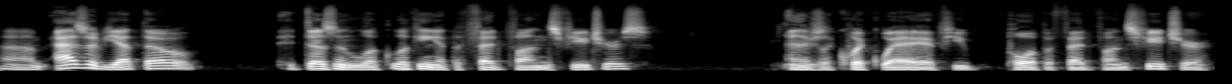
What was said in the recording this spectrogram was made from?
um, as of yet, though, it doesn't look looking at the Fed funds futures. And there's a quick way if you pull up a Fed funds future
